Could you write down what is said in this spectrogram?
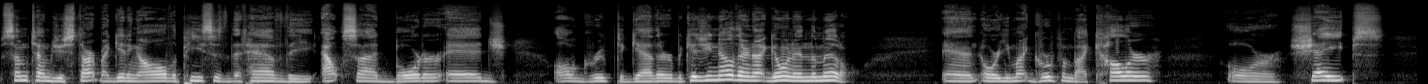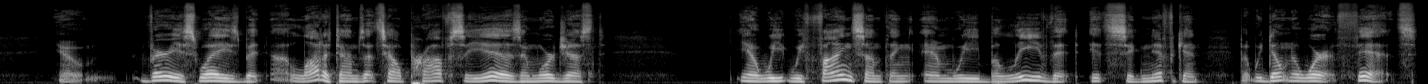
sometimes you start by getting all the pieces that have the outside border edge all grouped together because you know they're not going in the middle. And or you might group them by color or shapes, you know, various ways, but a lot of times that's how prophecy is and we're just you know, we we find something and we believe that it's significant, but we don't know where it fits.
